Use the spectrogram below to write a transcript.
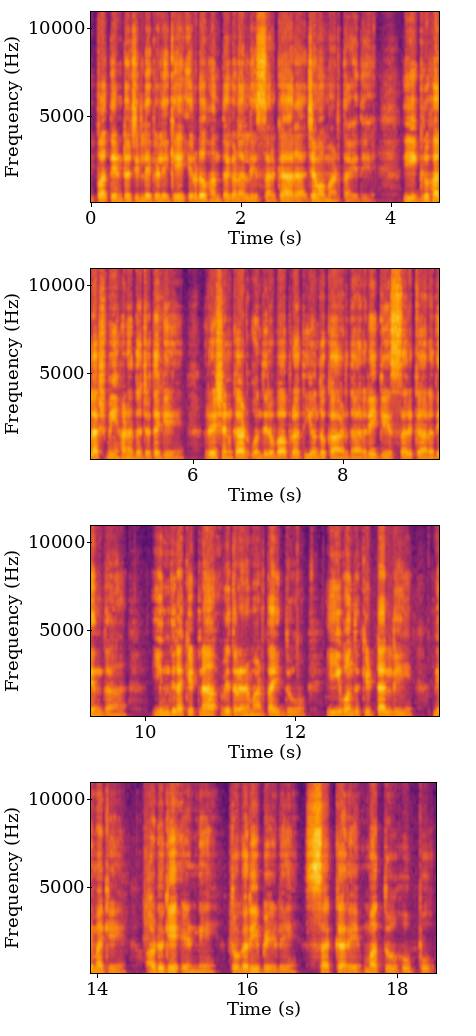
ಇಪ್ಪತ್ತೆಂಟು ಜಿಲ್ಲೆಗಳಿಗೆ ಎರಡು ಹಂತಗಳಲ್ಲಿ ಸರ್ಕಾರ ಜಮಾ ಮಾಡ್ತಾ ಇದೆ. ಈ ಗೃಹಲಕ್ಷ್ಮಿ ಹಣದ ಜೊತೆಗೆ ರೇಷನ್ ಕಾರ್ಡ್ ಹೊಂದಿರುವ ಪ್ರತಿಯೊಂದು ಕಾರ್ಡ್ದಾರರಿಗೆ ಸರ್ಕಾರದಿಂದ ಇಂದಿರಾ ಕಿಟ್ನ ವಿತರಣೆ ಮಾಡ್ತಾ ಇದ್ದು, ಈ ಒಂದು ಕಿಟ್ಟಲ್ಲಿ ನಿಮಗೆ ಅಡುಗೆ ಎಣ್ಣೆ, ತೊಗರಿ ಬೇಳೆ, ಸಕ್ಕರೆ ಮತ್ತು ಉಪ್ಪು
